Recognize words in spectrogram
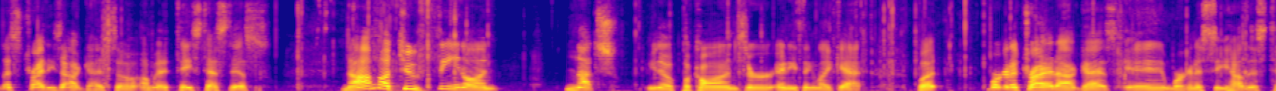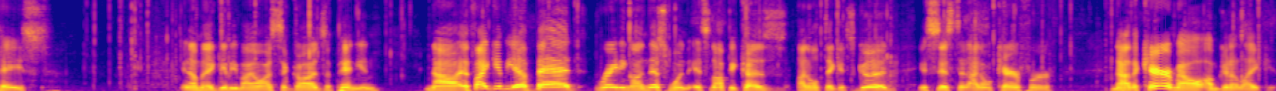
let's try these out, guys. So I'm gonna taste test this. Now I'm not too keen on nuts, you know, pecans or anything like that, but we're gonna try it out, guys, and we're gonna see how this tastes and I'm going to give you my honest to God's opinion. Now, if I give you a bad rating on this one, it's not because I don't think it's good. It's just that I don't care for... Now, the caramel, I'm going to like...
